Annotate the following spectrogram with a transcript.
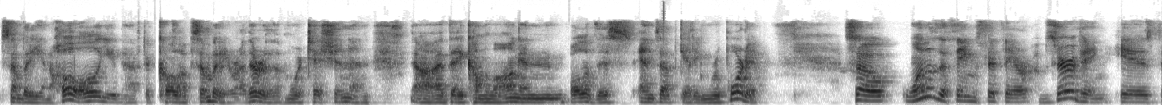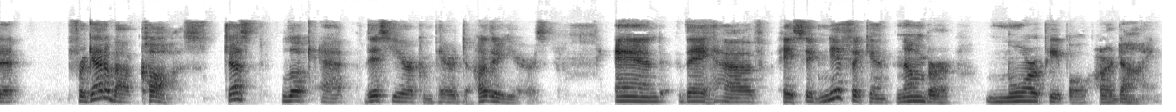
somebody in a hole. You have to call up somebody or other, a mortician, and uh, they come along, and all of this ends up getting reported. So, one of the things that they're observing is that forget about cause, just look at this year compared to other years, and they have a significant number more people are dying.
